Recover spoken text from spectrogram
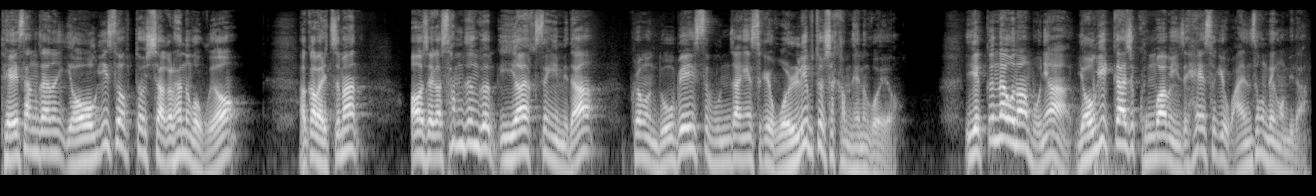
대상자는 여기서부터 시작을 하는 거고요. 아까 말했지만 어 제가 3등급 이하 학생입니다. 그러면 노베이스 문장 해석의 원리부터 시작하면 되는 거예요. 이게 끝나고 나면 뭐냐? 여기까지 공부하면 이제 해석이 완성된 겁니다.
